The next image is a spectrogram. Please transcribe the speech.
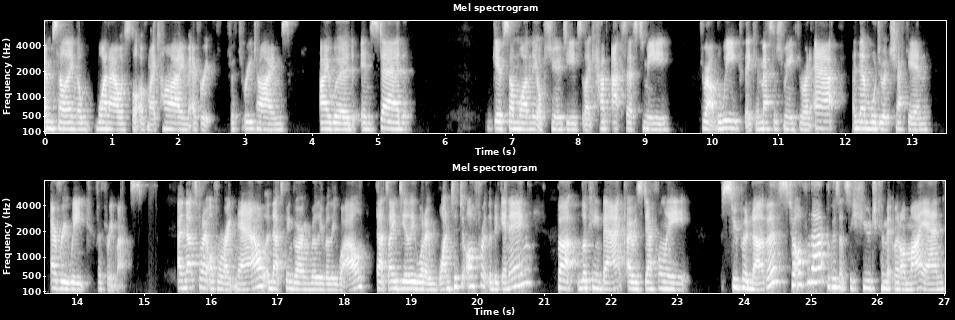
I'm selling a one hour slot of my time every for three times, I would instead give someone the opportunity to like have access to me throughout the week. They can message me through an app, and then we'll do a check in every week for three months and that's what I offer right now. And that's been going really, really well. That's ideally what I wanted to offer at the beginning. But looking back, I was definitely super nervous to offer that because that's a huge commitment on my end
